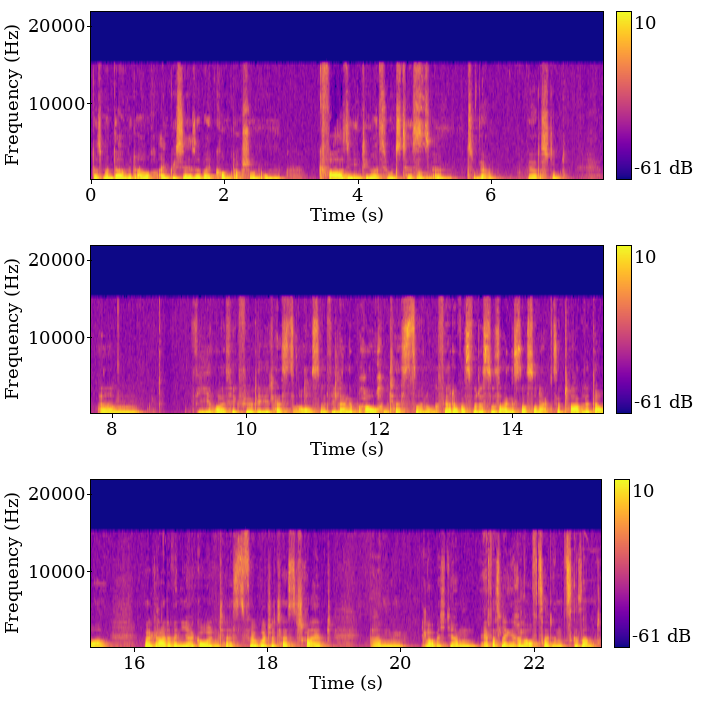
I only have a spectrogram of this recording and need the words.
dass man damit auch eigentlich sehr, sehr weit kommt, auch schon um quasi Integrationstests mhm. ähm, zu machen. Ja. ja, das stimmt. Ähm, wie häufig führt ihr die Tests aus und wie lange brauchen Tests so in ungefähr? Oder was würdest du sagen, ist noch so eine akzeptable Dauer? Weil gerade wenn ihr Golden Tests für Widget Tests schreibt, ähm, glaube ich, die haben etwas längere Laufzeit insgesamt.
